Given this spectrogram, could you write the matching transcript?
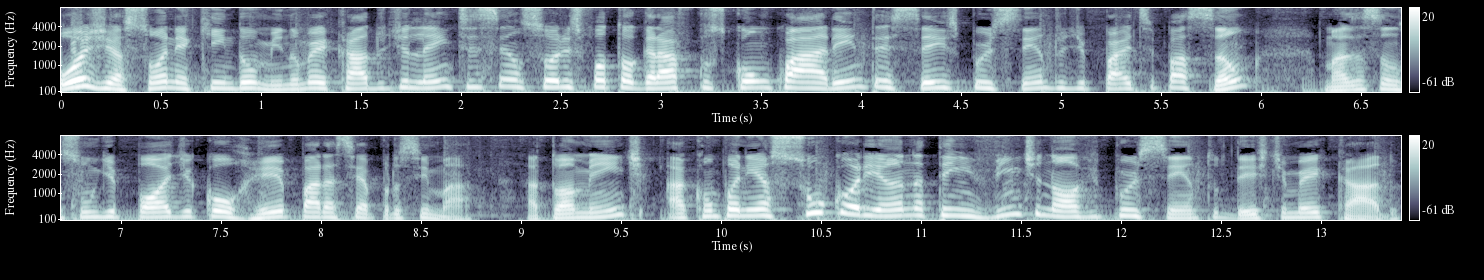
Hoje, a Sony é quem domina o mercado de lentes e sensores fotográficos com 46% de participação, mas a Samsung pode correr para se aproximar. Atualmente, a companhia sul-coreana tem 29% deste mercado.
